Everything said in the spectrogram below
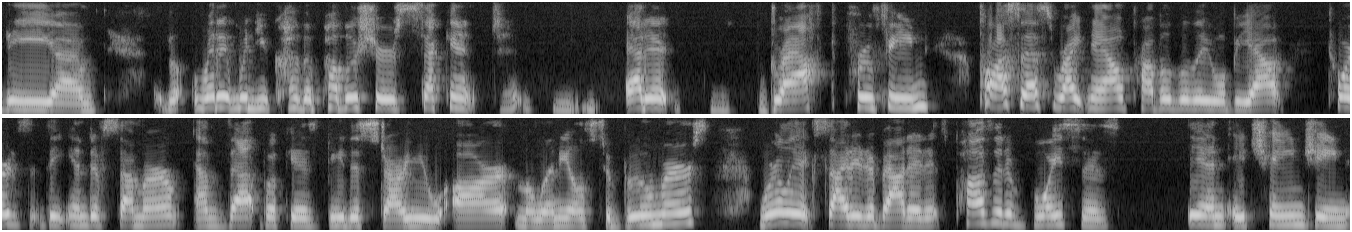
the um, what would you call the publisher's second edit draft proofing process right now. Probably will be out towards the end of summer. And that book is Be the Star You Are Millennials to Boomers. Really excited about it. It's positive voices in a changing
